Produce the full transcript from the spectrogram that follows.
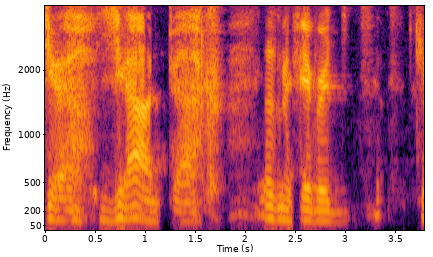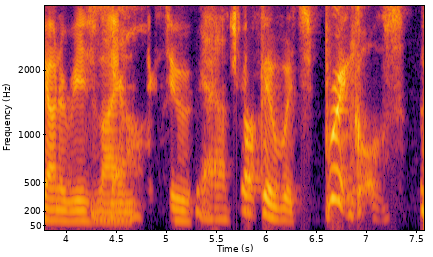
Yeah, yeah, I'm back. That's my favorite Keanu Reeves line Yeah. to yeah, chocolate with sprinkles.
